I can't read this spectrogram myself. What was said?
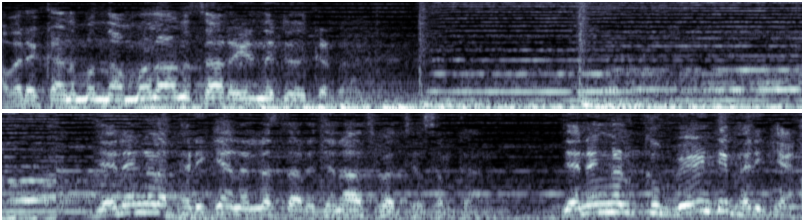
അവരെ കാണുമ്പോൾ നമ്മളാണ് സാർ എഴുന്നേറ്റ് നിൽക്കേണ്ടത്. ജനങ്ങളെ ഭരിക്കാനല്ല സാർ ജനാധിപത്യ സർക്കാർ. ജനങ്ങൾക്ക് വേണ്ടി ഭരിക്കാൻ.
